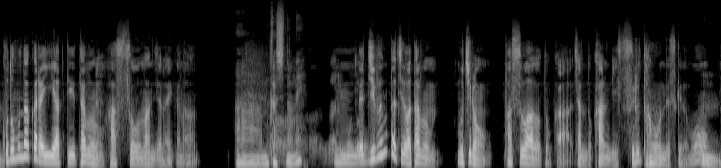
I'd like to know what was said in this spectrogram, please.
ん、子供だからいいやっていう多分発想なんじゃないかな。ああ、昔のね。なるほど。で自分たちは多分、もちろんパスワードとかちゃんと管理すると思うんですけども、うん、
